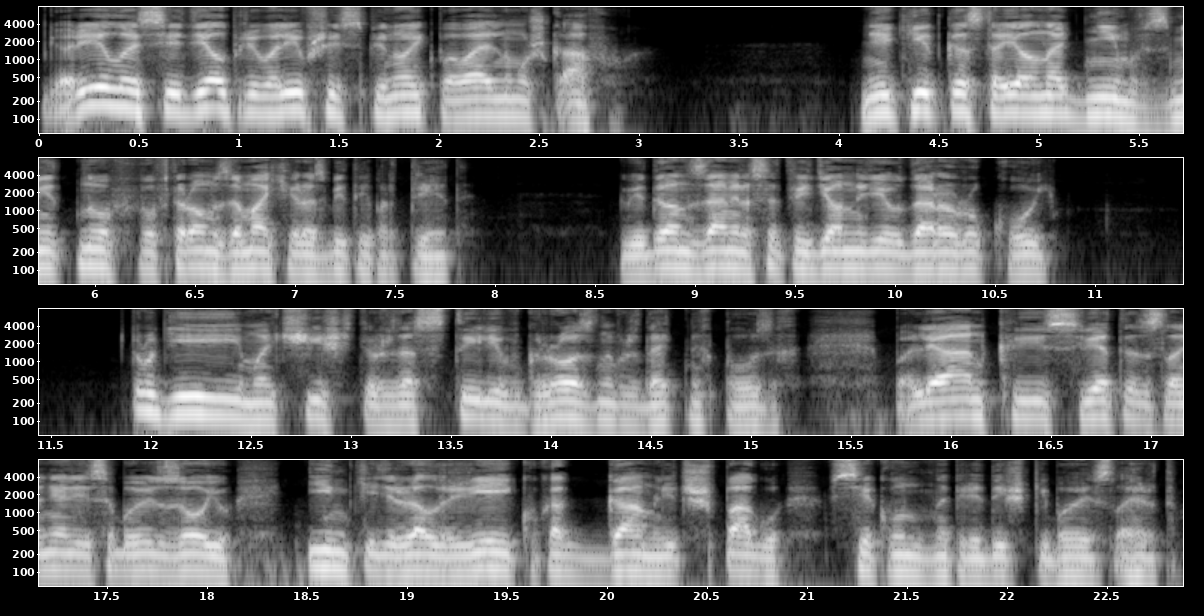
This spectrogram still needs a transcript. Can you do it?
Горилла сидел, привалившись спиной к повальному шкафу. Никитка стоял над ним, взметнув во втором замахе разбитый портрет. Гвидон замер с отведенной для удара рукой. Другие мальчишки тоже застыли в грозно-выждательных позах. Полянка и Света заслоняли собой Зою. Инки держал рейку, как Гамлет шпагу, в секунду на передышке боя с Лаэртом.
